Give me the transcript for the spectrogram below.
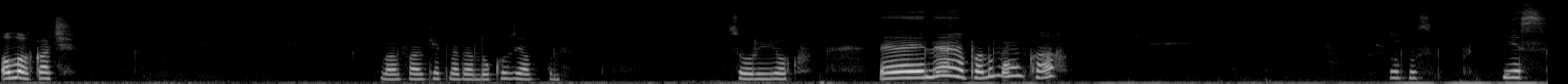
Allah kaç. Lan fark etmeden 9 yaptım. Sorun yok. Ee, ne yapalım 10k. Olmasın. Yes.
